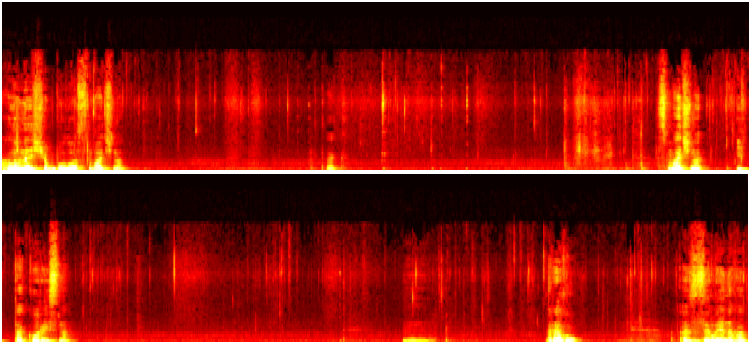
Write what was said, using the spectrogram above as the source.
Головне, щоб було смачно. Так. Смачно і так корисно. Рагу з зеленого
